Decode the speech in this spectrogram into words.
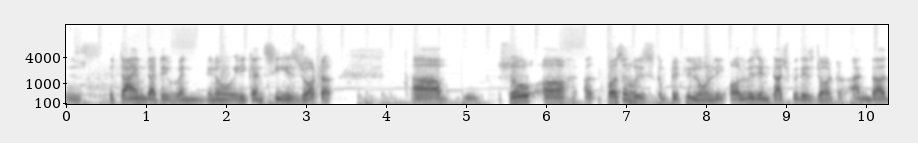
is the time that he, when you know he can see his daughter. Uh, so uh, a person who is completely lonely always in touch with his daughter and that,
